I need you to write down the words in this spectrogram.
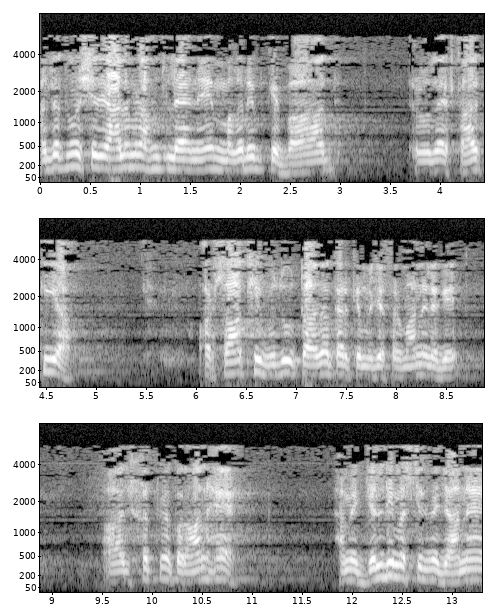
حضرت مرشد عالم رحمۃ اللہ نے مغرب کے بعد روزہ افطار کیا اور ساتھ ہی وضو تازہ کر کے مجھے فرمانے لگے، آج ختم قرآن ہے، ہمیں جلدی مسجد میں جانا ہے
